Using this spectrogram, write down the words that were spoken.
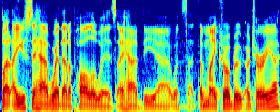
But I used to have where that Apollo is. I had the, uh, what's that, the Micro Brute Arturia,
